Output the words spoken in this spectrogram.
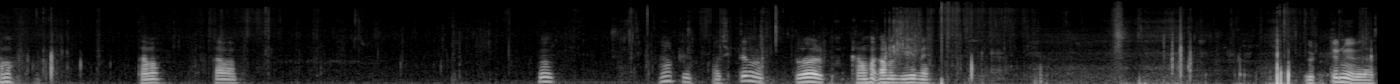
Tamam. Tamam. Tamam. Hı. Yapıyorsun? Acıktın mı? Dur. Kameramızı yeme. Ürktün mü biraz?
